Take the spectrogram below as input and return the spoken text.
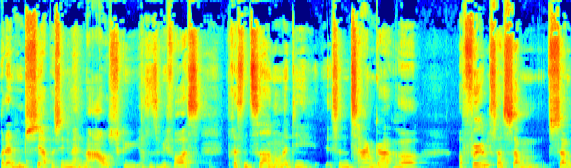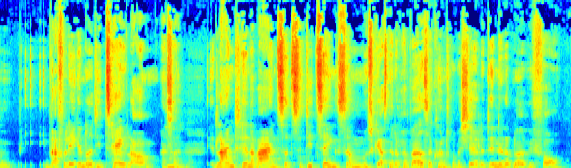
hvordan hun ser på sin mand med afsky. Altså, så vi får også præsenteret nogle af de sådan, tanker mm. og, og følelser, som, som i hvert fald ikke er noget, de taler om. Altså, mm. Langt hen ad vejen, så, så de ting, som måske også netop har været så kontroversielle, det er netop noget, vi får...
